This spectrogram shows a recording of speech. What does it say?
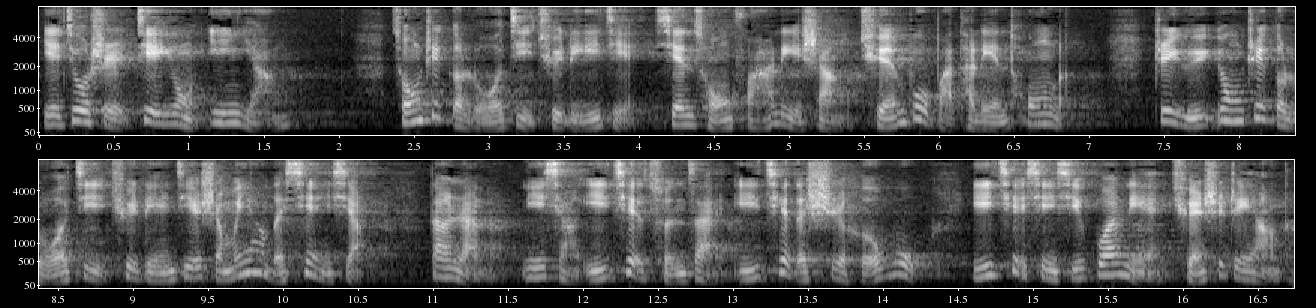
也就是借用阴阳。从这个逻辑去理解，先从法理上全部把它连通了。至于用这个逻辑去连接什么样的现象，当然了，你想一切存在，一切的事和物，一切信息关联，全是这样的。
